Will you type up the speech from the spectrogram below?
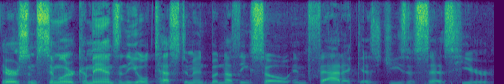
There are some similar commands in the Old Testament, but nothing so emphatic as Jesus says here.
